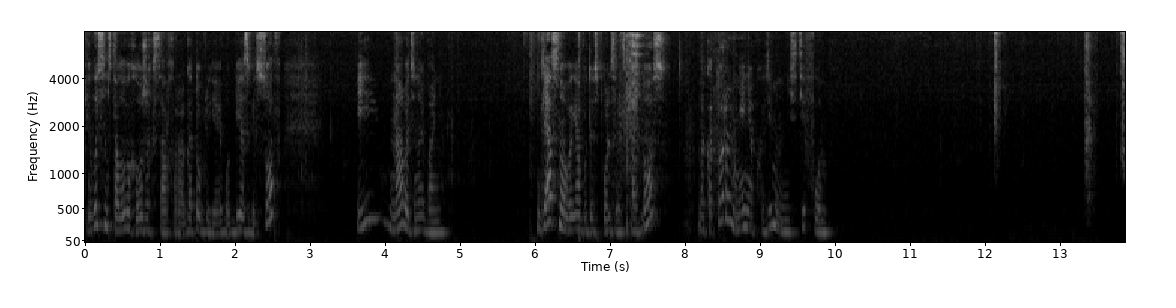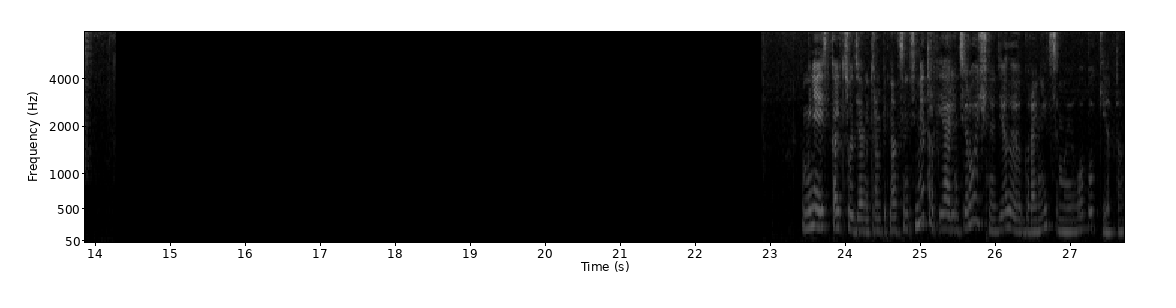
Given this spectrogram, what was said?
и 8 столовых ложек сахара. Готовлю я его без весов и на водяной бане. Для основы я буду использовать поднос на который мне необходимо нанести фон. У меня есть кольцо диаметром 15 сантиметров. Я ориентировочно делаю границы моего букета.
